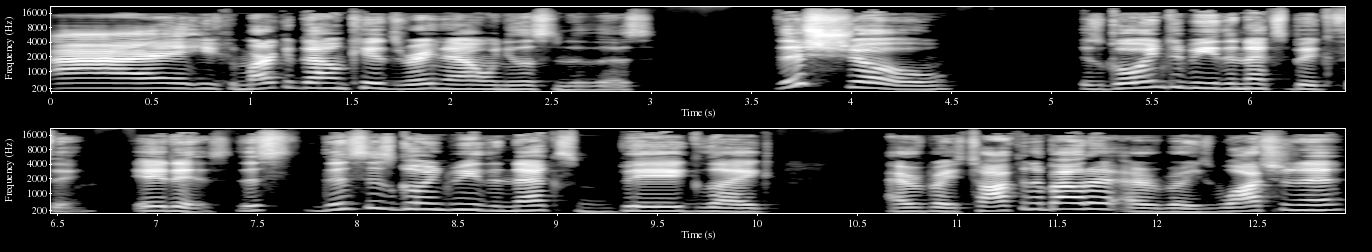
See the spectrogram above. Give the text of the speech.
I you can mark it down, kids, right now when you listen to this. This show is going to be the next big thing. It is this. This is going to be the next big like everybody's talking about it, everybody's watching it.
